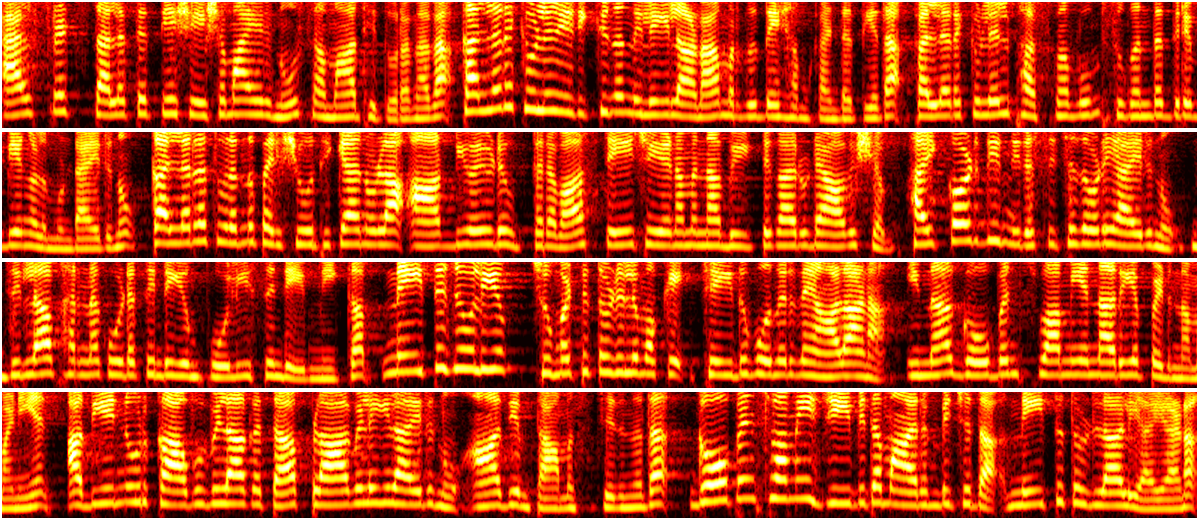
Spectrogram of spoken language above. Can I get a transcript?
ആൽഫ്രഡ് സ്ഥലത്തെത്തിയ ശേഷമായിരുന്നു സമാധി തുറന്നത്. കല്ലറയ്ക്കുള്ളിൽ ഇരിക്കുന്ന നിലയിലാണ് മൃതദേഹം കണ്ടെത്തിയത്. കല്ലറയ്ക്കുള്ളിൽ ഭസ്മവും സുഗന്ധദ്രവ്യങ്ങളും ഉണ്ടായിരുന്നു. കല്ലറ തുറന്നു പരിശോധിക്കാനുള്ള ആർ ഡിഒയുടെ ഉത്തരവ് സ്റ്റേ ചെയ്യണമെന്ന വീട്ടുകാരുടെ ആവശ്യം ഹൈക്കോടതി നിരസിച്ചതോടെയായിരുന്നു ജില്ലാ ഭരണകൂടത്തിന്റെയും പോലീസിന്റെയും നീക്കം. നെയ്ത്ത് ജോലിയും ചുമട്ടുതൊഴിലുമൊക്കെ ചെയ്തു പോന്നിരുന്നയാളാണ് ഇന്ന് ഗോപൻ സ്വാമി എന്നറിയപ്പെടുന്ന മണിയൻ. അതിയന്നൂർ കാവുവിളാകത്ത് പ്ലാവിളയിലായിരുന്നു ആദ്യം താമസിച്ചിരുന്നത്. ഗോപൻ സ്വാമി ജീവിതം ആരംഭിച്ചത് നെയ്ത്ത് തൊഴിലാളിയായാണ്.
